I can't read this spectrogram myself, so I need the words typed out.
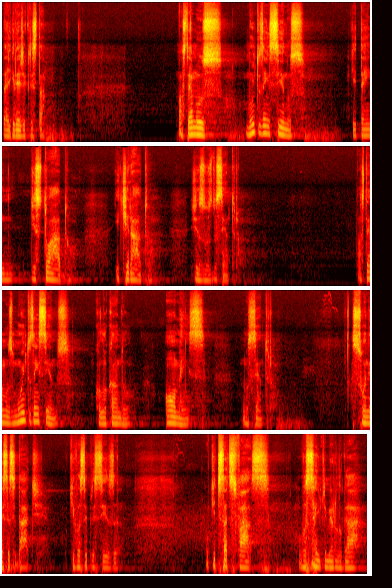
da igreja cristã. Nós temos muitos ensinos que têm destoado e tirado Jesus do centro. Nós temos muitos ensinos colocando homens no centro. A sua necessidade, o que você precisa, o que te satisfaz, você em primeiro lugar.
